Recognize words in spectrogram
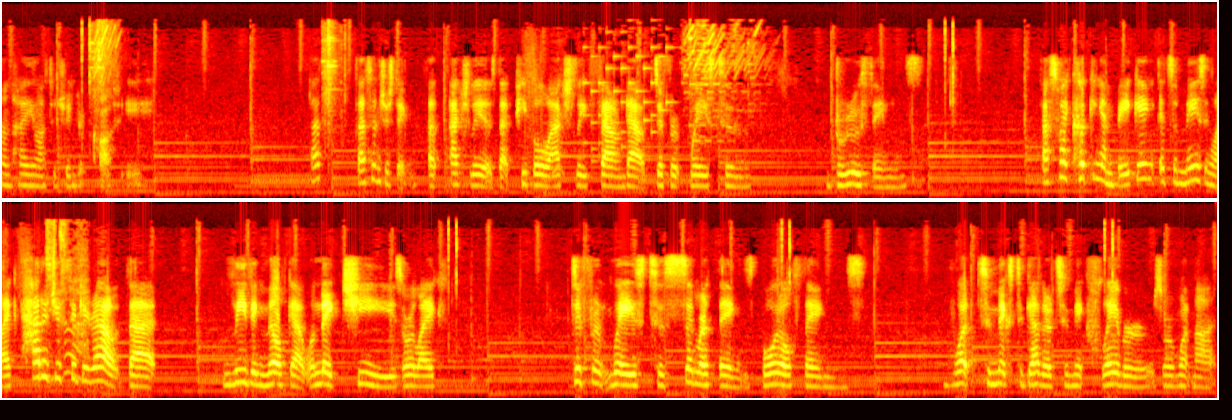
on how you want to drink your coffee. That's that's interesting. That actually is that people actually found out different ways to brew things. That's why cooking and baking, it's amazing. Like, how did you figure out that leaving milk out will make cheese or like different ways to simmer things, boil things, what to mix together to make flavors or whatnot.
